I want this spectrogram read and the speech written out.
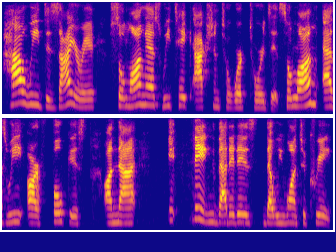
how we desire it, so long as we take action to work towards it, so long as we are focused on that thing that it is that we want to create.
